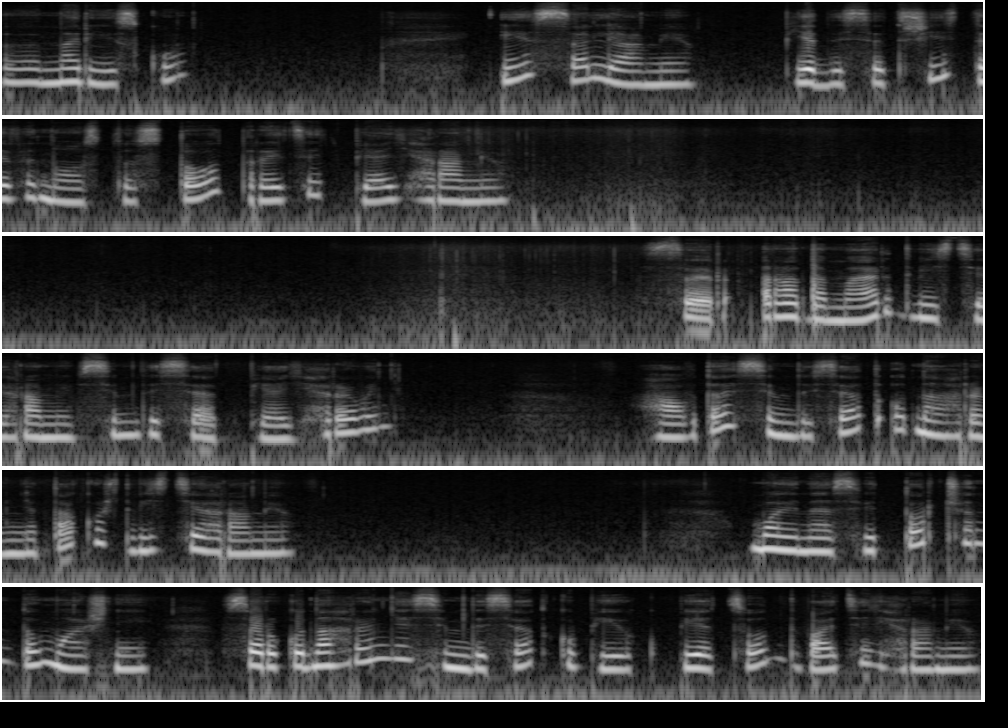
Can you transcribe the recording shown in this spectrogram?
е, нарізку. І салямі 56,90 135 грамів. Сир Радамер 200 грамів 75 гривень. Гавда 71 гривня, також 200 грамів. Майонез від Торчин домашній 41 гривня 70 копійок 520 грамів.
